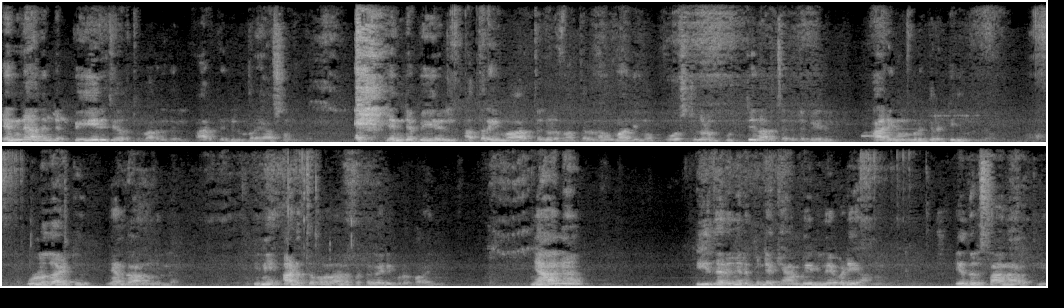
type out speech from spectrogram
എന്നെ അതിന്റെ പേര് ചേർത്ത് പറഞ്ഞതിൽ ആർക്കെങ്കിലും പ്രയാസമുണ്ട്? എന്റെ പേരിൽ അത്രയും വാർത്തകളും അത്ര നവമാധ്യമ പോസ്റ്റുകളും കുത്തി നിറച്ചതിന്റെ പേരിൽ ആരെങ്കിലും റിഗ്രറ്റ് ഉള്ളതായിട്ട് ഞാൻ കാണുന്നില്ല. ഇനി അടുത്ത പ്രധാനപ്പെട്ട കാര്യം കൂടെ പറയുന്നു. ഞാൻ ഈ തെരഞ്ഞെടുപ്പിന്റെ ക്യാമ്പയിനിൽ എവിടെയാണ് എതിർ സ്ഥാനാർത്ഥി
